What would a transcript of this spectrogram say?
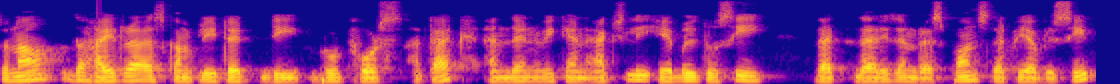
So now the Hydra has completed the brute force attack and then we can actually able to see that there is a response that we have received.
